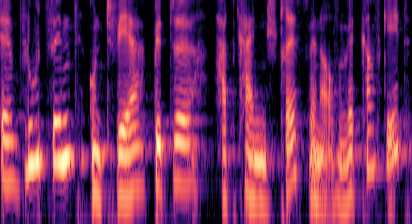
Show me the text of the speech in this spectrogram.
äh, Blut sind, und wer bitte hat keinen Stress, wenn er auf den Wettkampf geht,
